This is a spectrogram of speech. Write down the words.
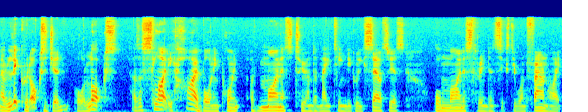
Now liquid oxygen, or LOX, has a slightly higher boiling point of minus 218 degrees Celsius or minus 361 Fahrenheit.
